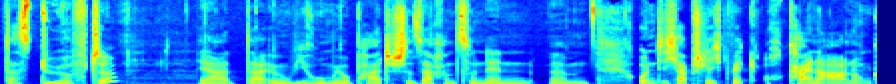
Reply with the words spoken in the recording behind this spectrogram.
das dürfte ja, da irgendwie homöopathische Sachen zu nennen. Ähm, und ich habe schlichtweg auch keine Ahnung.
